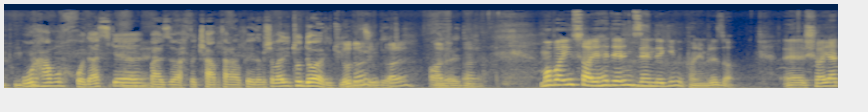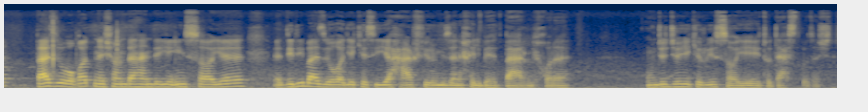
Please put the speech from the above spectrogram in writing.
اون همون خود است که آره. بعضی وقتا کمتر هم پیدا میشه ولی تو داری توی دو داری؟ وجودت آره. آره. آره. ما با این سایه داریم زندگی می‌کنیم رضا شاید بعضی اوقات نشان دهنده این سایه دیدی بعضی اوقات یه کسی یه حرفی رو می‌زنه خیلی بهت بر می‌خوره؟ اونجا جایی که روی سایه تو دست گذاشته.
